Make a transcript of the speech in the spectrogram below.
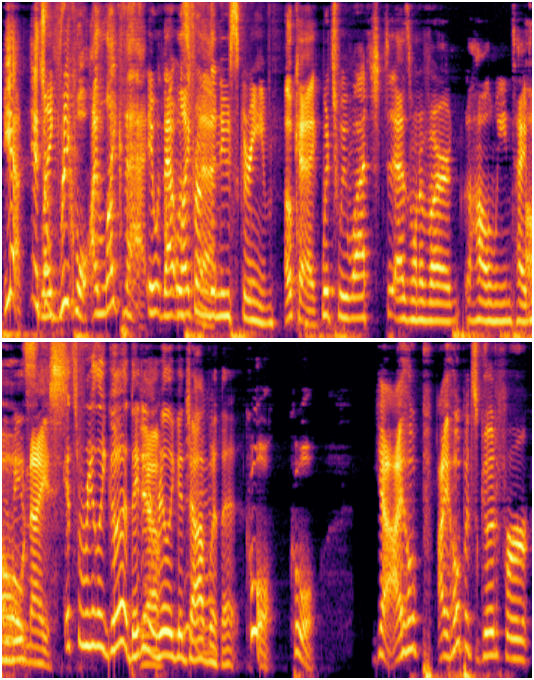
yeah, it's like- a requel. I like that. It, that I was like from that. the new Scream, Okay. which we watched as one of our Halloween type Oh, movies. Oh, nice. It's really good. They did Yeah. a really good job with it. cool. Cool. Yeah, I hope I hope it's good for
